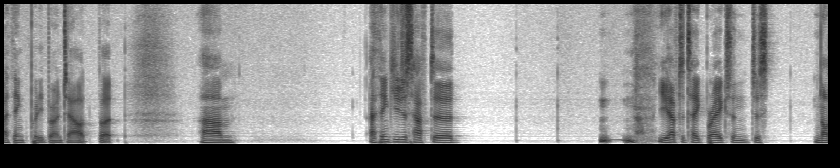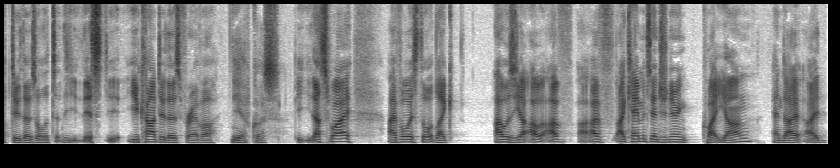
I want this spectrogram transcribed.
I think, pretty burnt out. But um, I think you just have to you have to take breaks and just not do those all the time. It's you can't do those forever. Yeah, of course. That's why I've always thought like I was young. I've I've I came into engineering quite young, and I I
